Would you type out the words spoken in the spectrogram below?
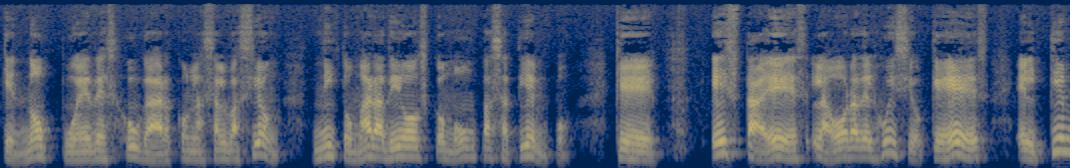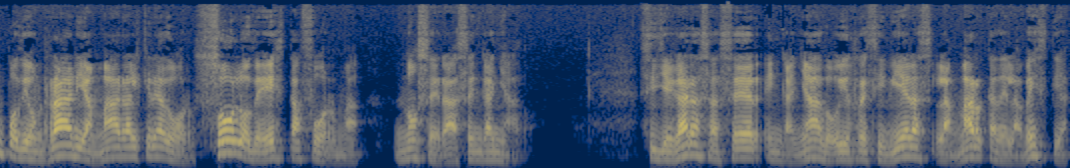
que no puedes jugar con la salvación, ni tomar a Dios como un pasatiempo, que esta es la hora del juicio, que es el tiempo de honrar y amar al Creador. Solo de esta forma no serás engañado si llegaras a ser engañado y recibieras la marca de la bestia,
